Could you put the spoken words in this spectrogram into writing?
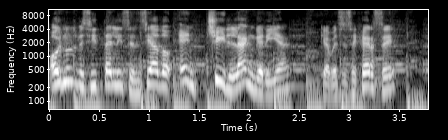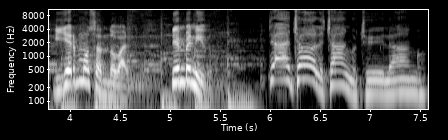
Hoy nos visita el licenciado en chilanguería, que a veces ejerce, Guillermo Sandoval. Bienvenido. Ya, chale, chango, chilango.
